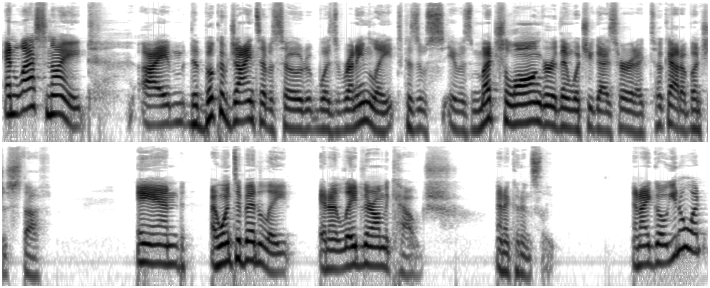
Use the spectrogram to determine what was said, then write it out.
And last night, I the Book of Giants episode was running late because it was it was much longer than what you guys heard. I took out a bunch of stuff, and I went to bed late, and I laid there on the couch, and I couldn't sleep. And I go, you know what?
